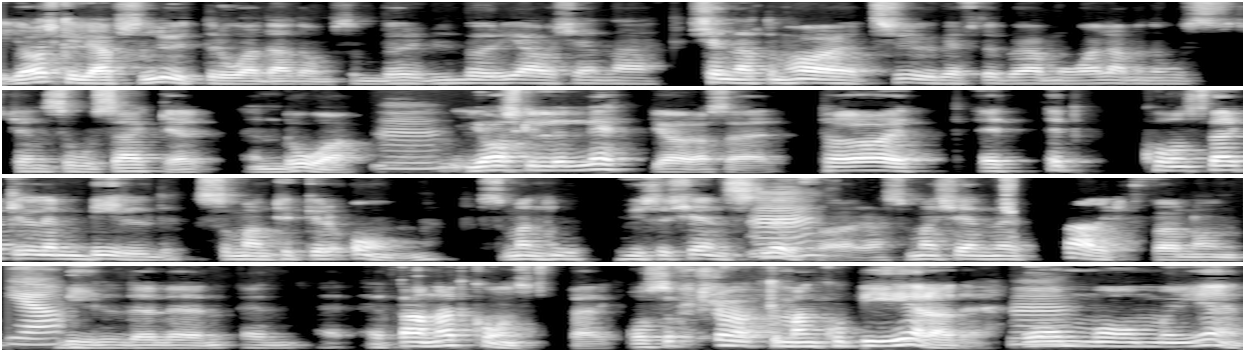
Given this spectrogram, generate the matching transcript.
jag skulle absolut råda dem som bör, vill börja och känna, känna att de har ett sug efter att börja måla men os, känner sig osäker ändå. Mm. Jag skulle lätt göra så här. Ta ett, ett, ett konstverk eller en bild som man tycker om. Som man hyser känslor Mm. för. Alltså man känner starkt för någon Ja. bild eller en, en, ett annat konstverk. Och så försöker man kopiera det Mm. om och om igen.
